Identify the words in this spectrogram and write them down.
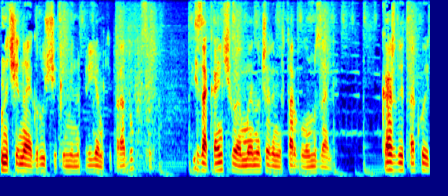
начиная грузчиками на приемке продукции и заканчивая менеджерами в торговом зале. Каждый такой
